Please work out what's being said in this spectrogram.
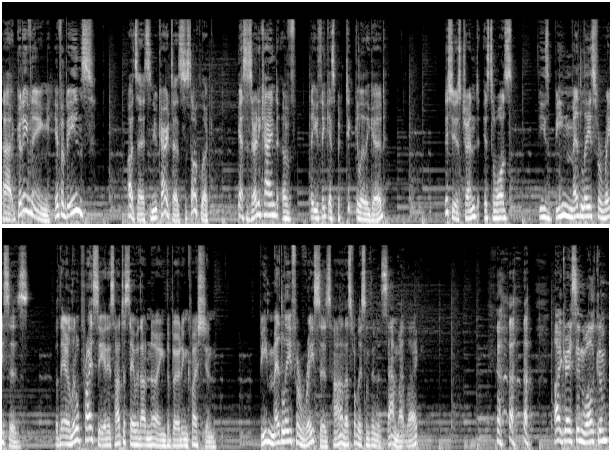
Uh, good evening, for beans? Oh, it's a, it's a new character, it's a stock look. Yes, is there any kind of that you think is particularly good? This year's trend is towards these bean medleys for races, but they are a little pricey and it's hard to say without knowing the bird in question. Bean medley for races, huh? That's probably something that Sam might like. Hi Grayson, welcome.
